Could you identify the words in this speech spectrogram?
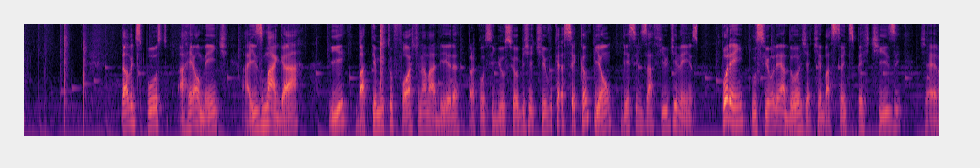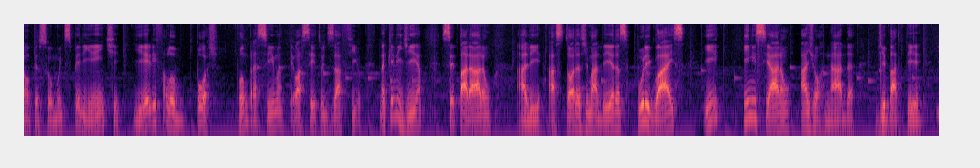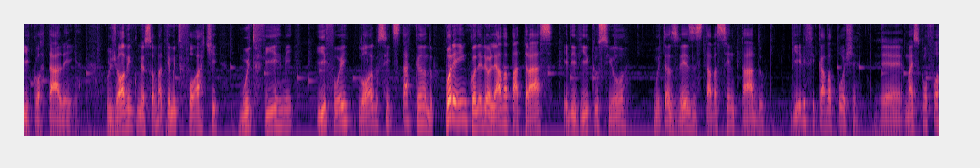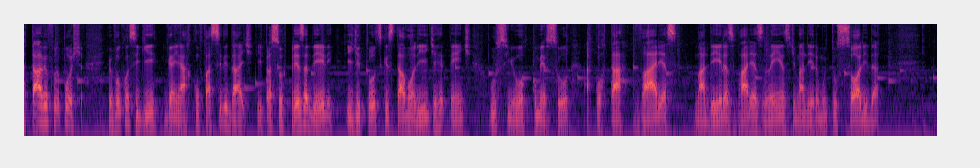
estava disposto a realmente a esmagar e bater muito forte na madeira para conseguir o seu objetivo, que era ser campeão desse desafio de lenhas. Porém, o senhor lenhador já tinha bastante expertise, já era uma pessoa muito experiente e ele falou, poxa, vamos para cima, eu aceito o desafio. Naquele dia, separaram ali as toras de madeiras por iguais e iniciaram a jornada de bater e cortar a lenha. O jovem começou a bater muito forte, muito firme e foi logo se destacando. Porém, quando ele olhava para trás, ele via que o senhor muitas vezes estava sentado e ele ficava, poxa, é, mais confortável, falou, poxa, eu vou conseguir ganhar com facilidade. E para surpresa dele e de todos que estavam ali, de repente, o senhor começou a cortar várias madeiras, várias lenhas de maneira muito sólida.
